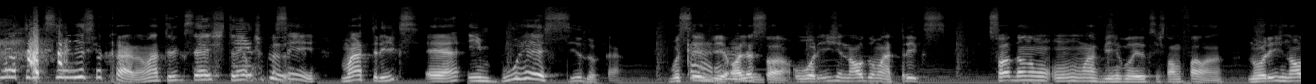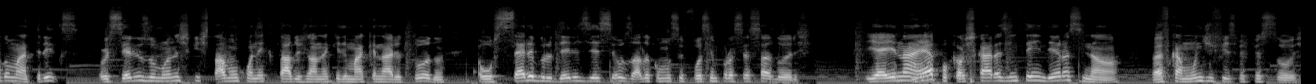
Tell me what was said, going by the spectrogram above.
Matrix é isso, cara. Matrix é extremo. Tipo assim, Matrix é emburrecido, cara. Você vê, Caralho. olha só, o original do Matrix, só dando um- uma vírgula aí do que vocês estavam falando. No original do Matrix, os seres humanos que estavam conectados lá naquele maquinário todo, o cérebro deles ia ser usado como se fossem processadores. E aí, na época, os caras entenderam assim, não, vai ficar muito difícil para as pessoas.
